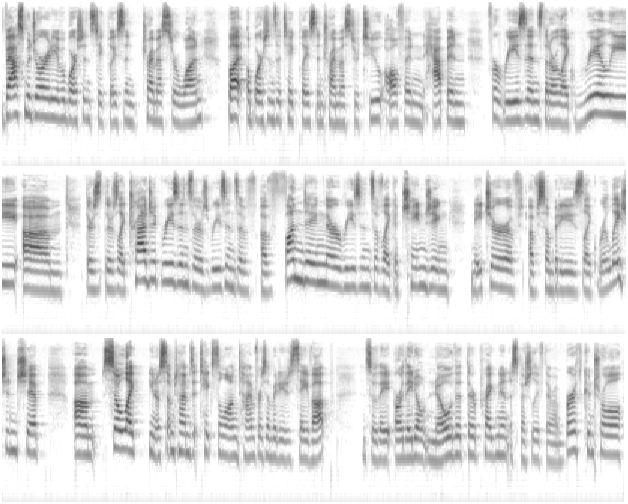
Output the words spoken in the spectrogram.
Vast majority of abortions take place in trimester one, but abortions that take place in trimester two often happen for reasons that are like really um, there's there's like tragic reasons. There's reasons of of funding. There are reasons of like a changing nature of of somebody's like relationship. Um, so like you know sometimes it takes a long time for somebody to save up and so they or they don't know that they're pregnant especially if they're on birth control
